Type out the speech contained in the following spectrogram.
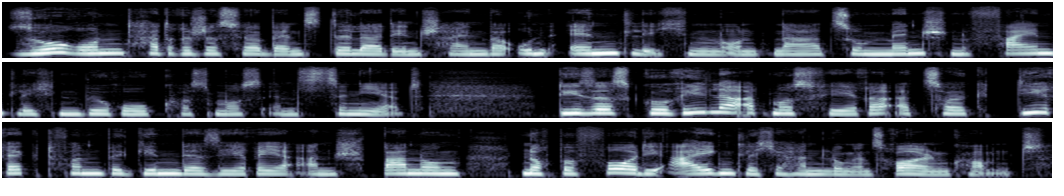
So rund hat Regisseur Ben Stiller den scheinbar unendlichen und nahezu menschenfeindlichen Bürokosmos inszeniert. Diese skurrile Atmosphäre erzeugt direkt von Beginn der Serie an Spannung, noch bevor die eigentliche Handlung ins Rollen kommt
